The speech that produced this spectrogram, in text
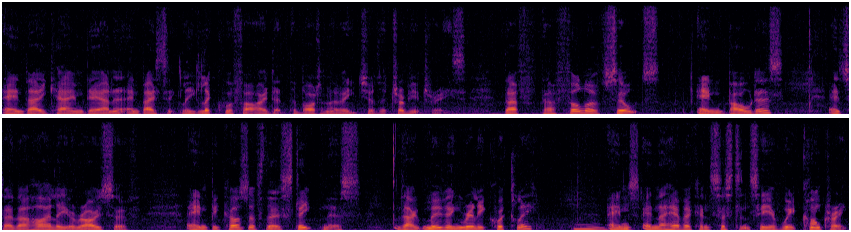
and they came down and basically liquefied at the bottom of each of the tributaries. They're, they're full of silts and boulders, and so they're highly erosive. And because of the steepness, they're moving really quickly, mm. and, and they have a consistency of wet concrete.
